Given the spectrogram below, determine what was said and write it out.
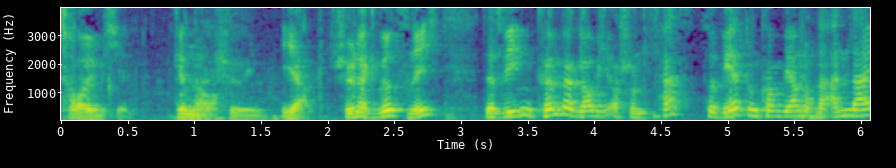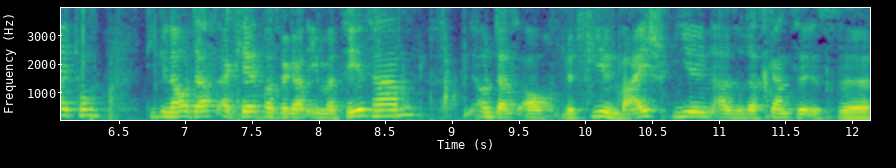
Träumchen. Genau. Wunderschön. Ja, schöner wird's nicht. Deswegen können wir, glaube ich, auch schon fast zur Wertung kommen. Wir haben noch eine Anleitung, die genau das erklärt, was wir gerade eben erzählt haben. Und das auch mit vielen Beispielen. Also das Ganze ist äh,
